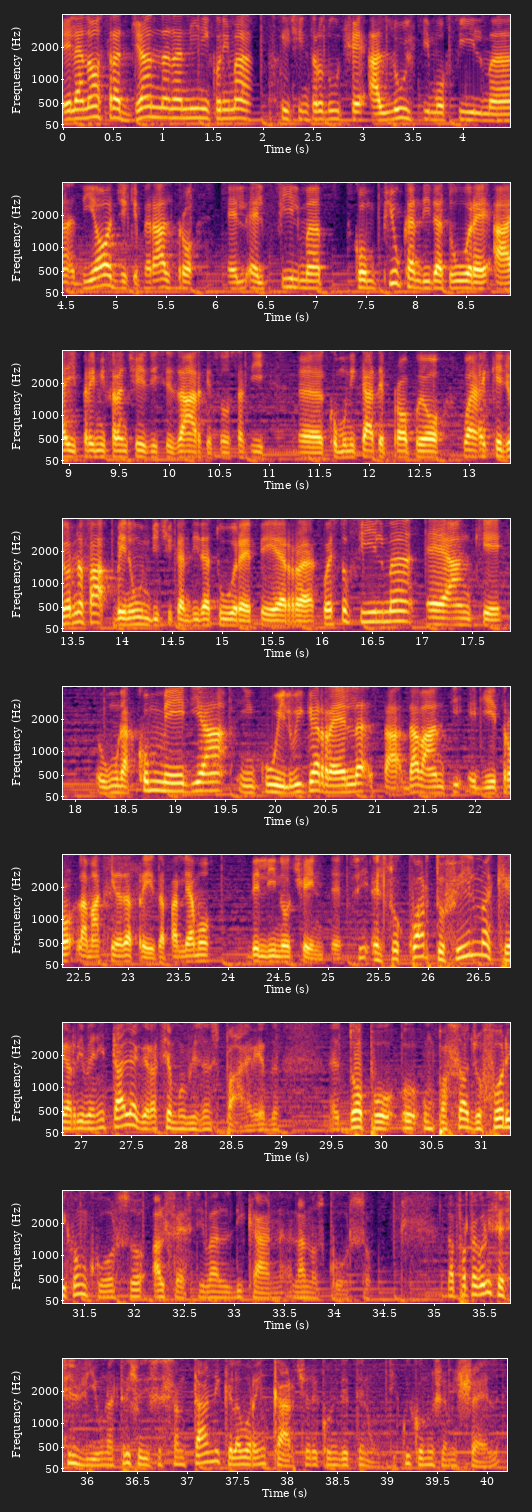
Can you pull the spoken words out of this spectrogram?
La nostra Gianna Nannini con i maschi ci introduce all'ultimo film di oggi, che peraltro è, è il film con più candidature ai premi francesi César che sono stati eh, comunicate proprio qualche giorno fa, ben 11 candidature per questo film, è anche una commedia in cui Louis Garrel sta davanti e dietro la macchina da presa, parliamo dell'Innocente. Sì, è il suo quarto film che arriva in Italia grazie a Movies Inspired, eh, dopo eh, un passaggio fuori concorso al Festival di Cannes l'anno scorso. La protagonista è Sylvie, un'attrice di 60 anni che lavora in carcere con i detenuti. Qui conosce Michelle,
